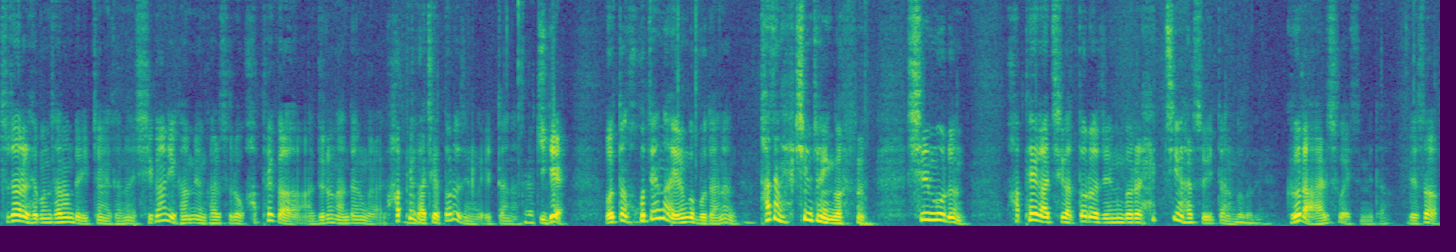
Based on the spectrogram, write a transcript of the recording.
투자를 해본 사람들 입장에서는 시간이 가면 갈수록 화폐가 늘어난다는 걸 알고 화폐 가치가 떨어지는 거예요. 일단은 그렇죠. 이게 어떤 호재나 이런 것보다는 가장 핵심적인 것은 실물은 화폐 가치가 떨어지는 것을 해칭할 수 있다는 거거든요. 그걸 알 수가 있습니다. 그래서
